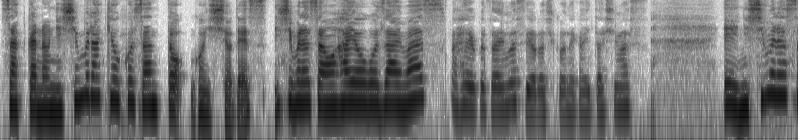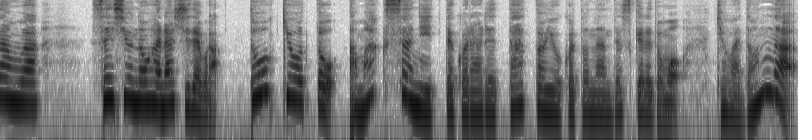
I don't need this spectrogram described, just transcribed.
作家の西村京子さんとご一緒です西村さんおはようございますおはようございます。よろしくお願いいたします。えー西村さんは先週のお話では東京と天草に行ってこられたということなんですけれども今日はどんな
